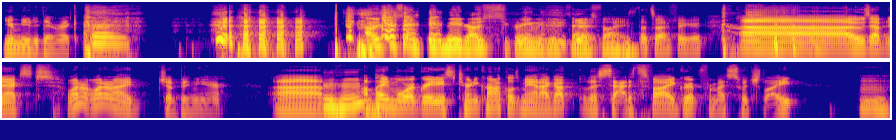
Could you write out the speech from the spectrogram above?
You're muted there, Rick. uh, I was just saying big mood. I was just agreeing with you, so yeah, it's fine. nice. That's what I figured. Uh, who's up next? Why don't Why don't I jump in here. Um, Mhm. I'm playing more Great Ace Attorney Chronicles. Man, I got the Satisfye grip for my Switch Lite. Mm,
